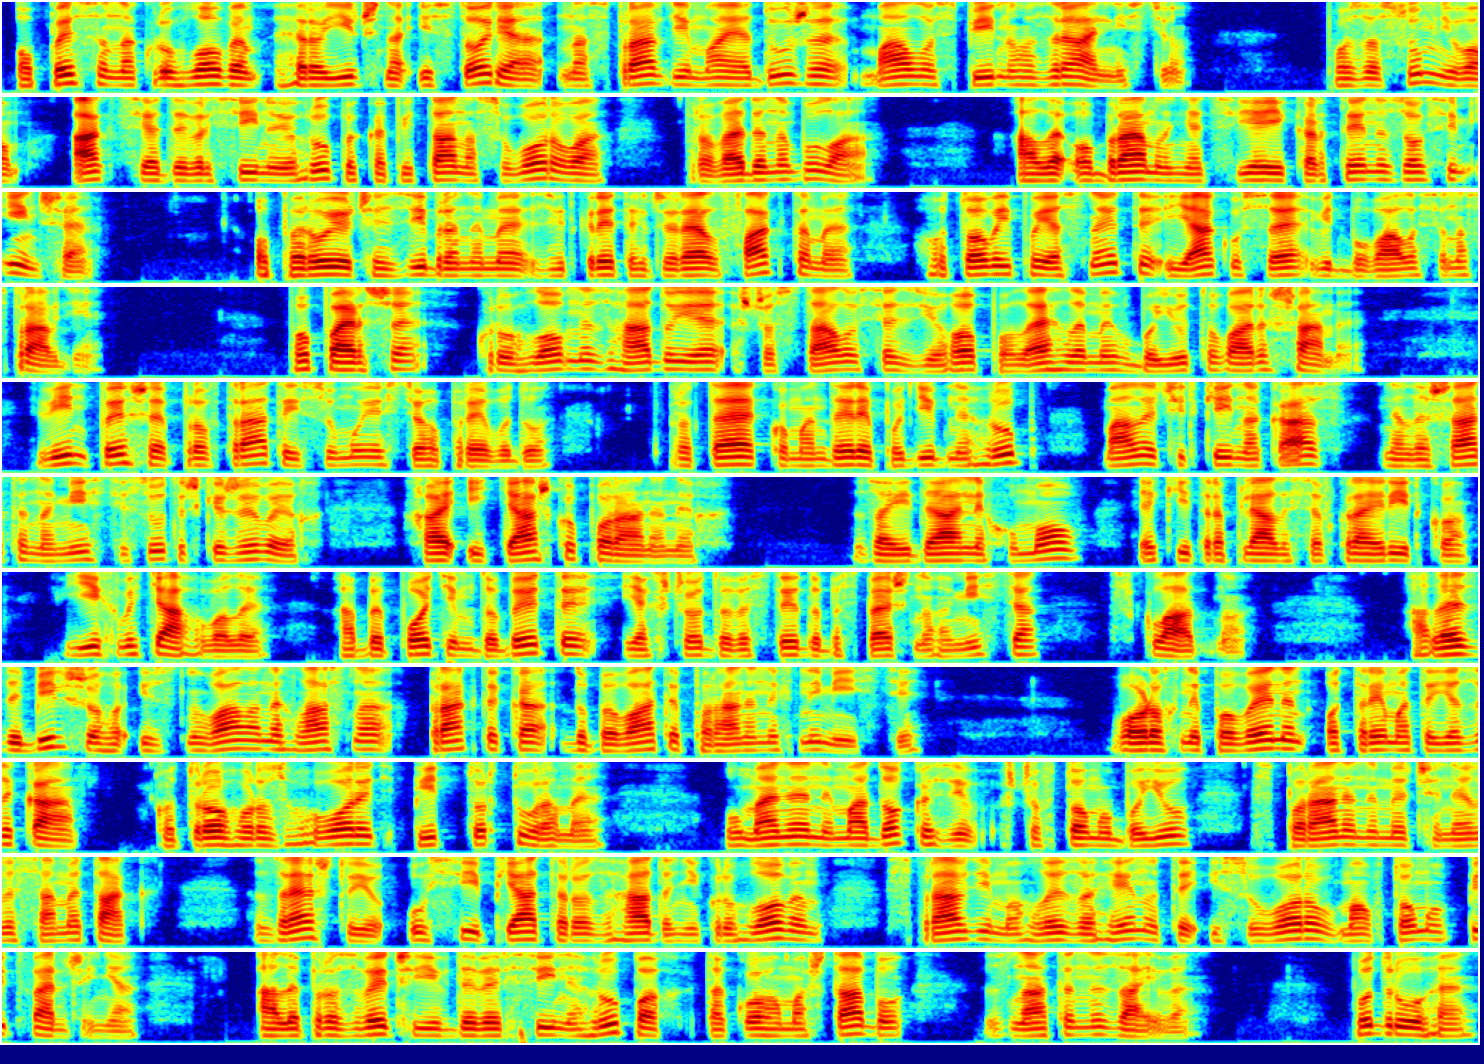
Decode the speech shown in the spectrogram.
Описана кругловим героїчна історія насправді має дуже мало спільного з реальністю. Поза сумнівом, акція диверсійної групи капітана Суворова проведена була, але обрамлення цієї картини зовсім інше. Оперуючи зібраними з відкритих джерел фактами, готовий пояснити, як усе відбувалося насправді. По-перше, Круглов не згадує, що сталося з його полеглими в бою товаришами. Він пише про втрати і сумує з цього приводу, проте командири подібних груп мали чіткий наказ не лишати на місці сутички живих, хай і тяжко поранених. За ідеальних умов, які траплялися вкрай рідко, їх витягували, аби потім добити, якщо довести до безпечного місця складно. Але здебільшого існувала негласна практика добивати поранених на місці. Ворог не повинен отримати язика, котрого розговорить під тортурами. У мене нема доказів, що в тому бою з пораненими чинили саме так. Зрештою, усі п'ятеро згадані кругловим справді могли загинути, і Суворов мав тому підтвердження, але про звичаї в диверсійних групах такого масштабу знати не зайве. По-друге,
